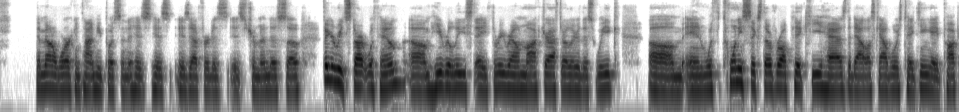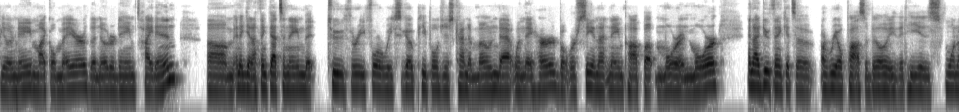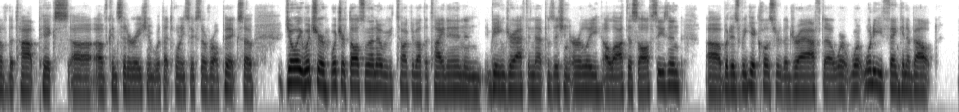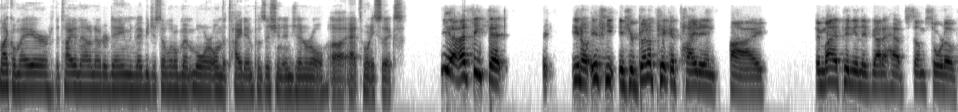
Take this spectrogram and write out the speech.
the amount of work and time he puts into his his his effort is is tremendous. So figured we'd start with him. Um, he released a three round mock draft earlier this week. Um, and with the 26th overall pick, he has the Dallas Cowboys taking a popular name, Michael Mayer, the Notre Dame tight end. Um, and again, I think that's a name that two, three, four weeks ago people just kind of moaned at when they heard, but we're seeing that name pop up more and more and I do think it's a, a real possibility that he is one of the top picks uh, of consideration with that 26th overall pick. So, Joey, what's your what's your thoughts on that? I know we've talked about the tight end and being drafted in that position early a lot this offseason. Uh, but as we get closer to the draft, uh, what, what are you thinking about Michael Mayer, the tight end out of Notre Dame, and maybe just a little bit more on the tight end position in general uh, at 26? Yeah, I think that you know if you if you're gonna pick a tight end high in my opinion, they've got to have some sort of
